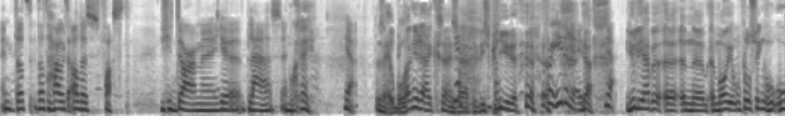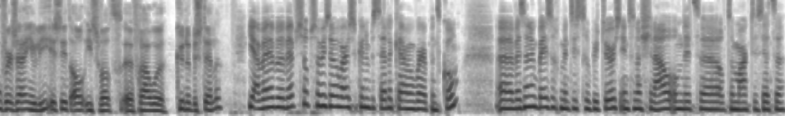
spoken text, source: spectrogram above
En dat, dat houdt alles vast. Dus je darmen, je blaas. En, Oké. Ja, Dat is heel belangrijk, zijn ze Ja. eigenlijk, die spieren. voor iedereen. Ja. ja. Jullie hebben eh, een, eh, een mooie oplossing. Hoe, hoe ver zijn jullie? Is dit al iets wat eh, vrouwen kunnen bestellen? Ja, we hebben een webshop sowieso waar ze kunnen bestellen, karenwear.com. Eh we zijn ook bezig met distributeurs internationaal om dit op de markt te zetten.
